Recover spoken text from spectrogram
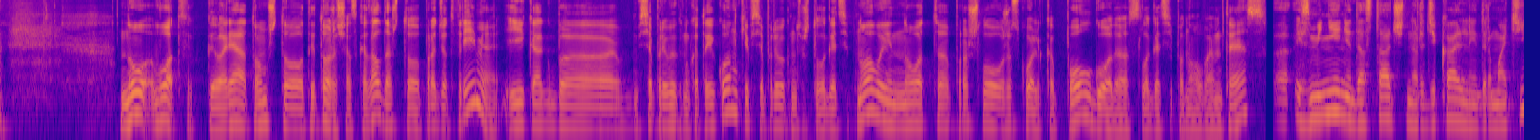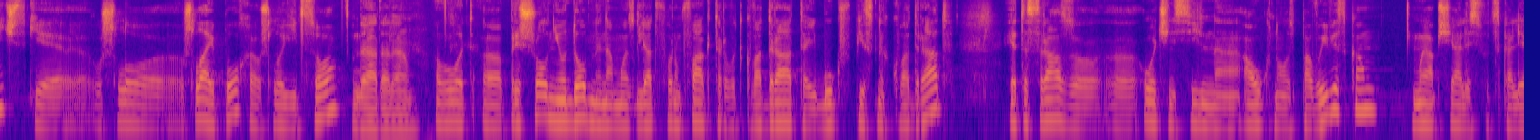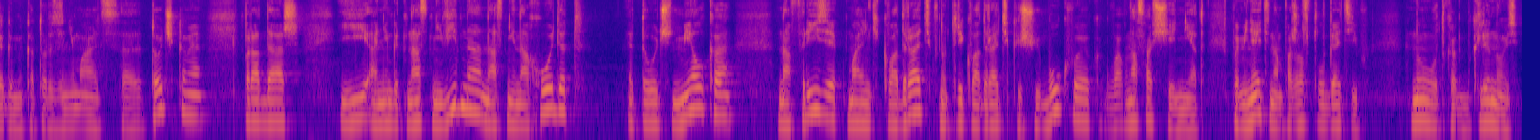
Ну вот, говоря о том, что ты тоже сейчас сказал, да, что пройдет время, и как бы все привыкнут к этой иконке, все привыкнут, что логотип новый, но вот э, прошло уже сколько? Полгода с логотипа нового МТС? Э, изменения достаточно радикальные и драматические. Ушло, ушла эпоха, ушло яйцо. Да-да-да. Вот, э, пришел неудобный, на мой взгляд, форм-фактор вот квадрата и букв, вписанных в квадрат. Это сразу очень сильно аукнулось по вывескам, мы общались вот с коллегами, которые занимаются точками продаж, и они говорят, нас не видно, нас не находят, это очень мелко, на фризе маленький квадратик, внутри квадратика еще и буквы, как бы, у нас вообще нет. Поменяйте нам, пожалуйста, логотип. Ну, вот как бы клянусь.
